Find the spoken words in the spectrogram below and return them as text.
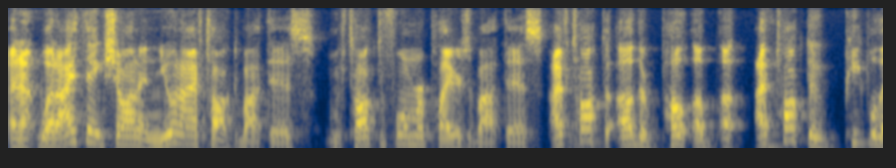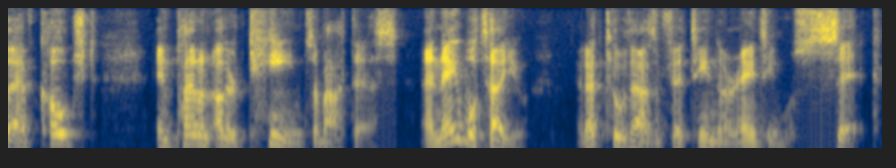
And I- what I think, Sean, and you and I have talked about this. We've talked to former players about this. I've talked to other po- uh, uh, I've talked to people that have coached and played on other teams about this, and they will tell you and that 2015 Notre Dame team was sick.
